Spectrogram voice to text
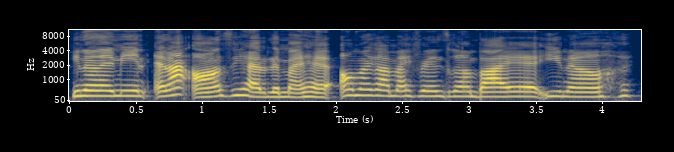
You know what I mean? And I honestly had it in my head, "Oh my god, my friend's going to buy it," you know.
